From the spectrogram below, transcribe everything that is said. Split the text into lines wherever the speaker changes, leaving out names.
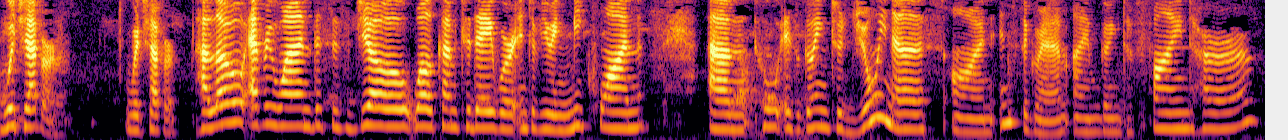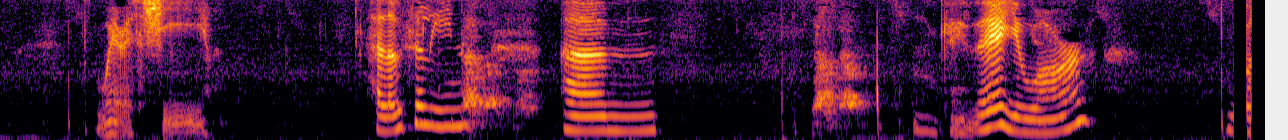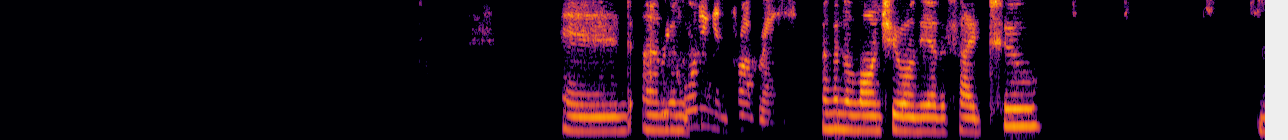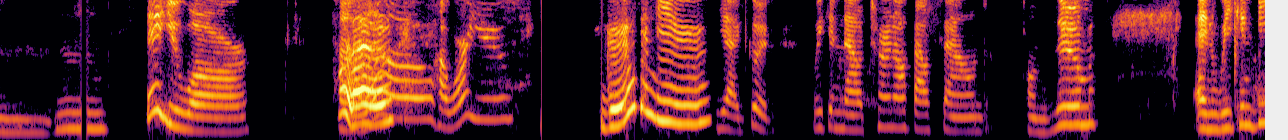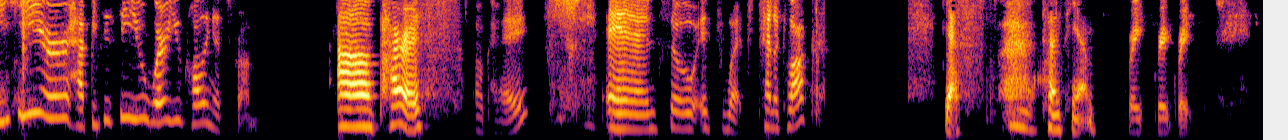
Whichever. Whichever. Hello, everyone. This is Jo. Welcome. Today we're interviewing Mi um, who is going to join us on Instagram. I'm going to find her. Where is she? Hello, Celine. Um, okay, there you are. And I'm gonna,
Recording in progress.
I'm gonna launch you on the other side too. Mhm. There you are.
Hello.
Hello. How are you?
Good, and you?
Yeah, good. We can now turn off our sound on Zoom and we can be here. Happy to see you. Where are you calling us from?
Uh, Paris.
Okay. And so it's what, 10 o'clock?
Yes, 10 p.m.
Great, great, great.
